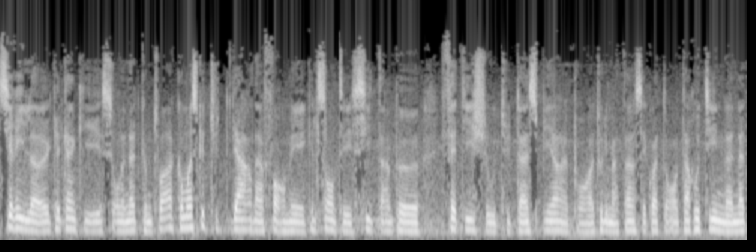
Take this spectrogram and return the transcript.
Cyril, quelqu'un qui est sur le net comme toi, comment est-ce que tu te gardes informé? Quels sont tes sites un peu fétiches où tu t'inspires pour tous les matins? C'est quoi ton, ta routine net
